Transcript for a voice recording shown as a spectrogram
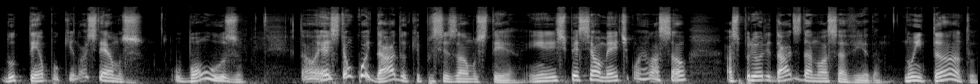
do tempo que nós temos, o bom uso. Então, esse é um cuidado que precisamos ter, especialmente com relação às prioridades da nossa vida. No entanto,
